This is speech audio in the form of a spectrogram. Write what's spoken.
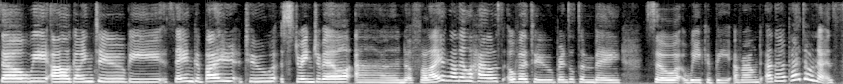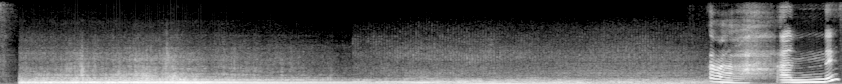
So we are going to be saying goodbye to Strangerville and flying our little house over to Brindleton Bay so we could be around other pet owners. Ah, and this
